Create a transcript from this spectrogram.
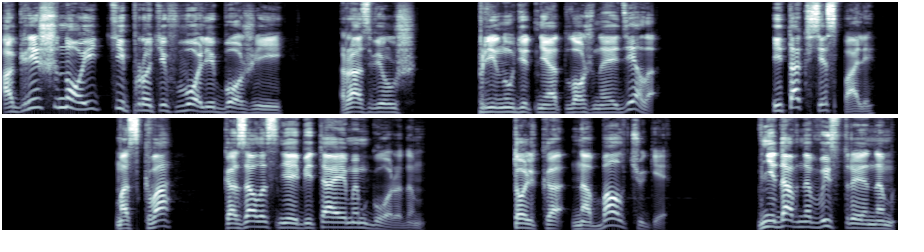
а грешно идти против воли Божьей, разве уж принудит неотложное дело. И так все спали. Москва казалась необитаемым городом. Только на Балчуге, в недавно выстроенном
